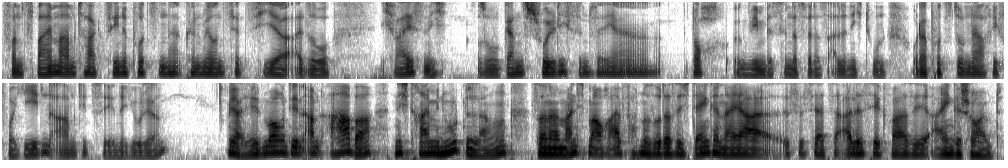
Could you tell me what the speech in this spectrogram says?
Von zweimal am Tag Zähne putzen können wir uns jetzt hier, also ich weiß nicht, so ganz schuldig sind wir ja doch irgendwie ein bisschen, dass wir das alle nicht tun. Oder putzt du nach wie vor jeden Abend die Zähne, Julian? Ja, jeden Morgen, jeden Abend, aber nicht drei Minuten lang, sondern manchmal auch einfach nur so, dass ich denke, naja, es ist jetzt ja alles hier quasi eingeschäumt.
